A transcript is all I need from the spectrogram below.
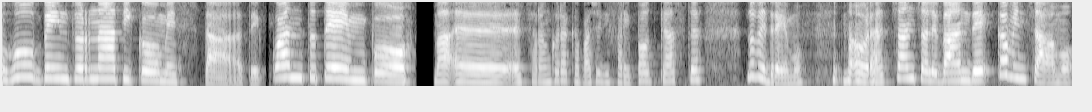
Oh, bentornati, come state? Quanto tempo! Ma eh, sarò ancora capace di fare i podcast? Lo vedremo. Ma ora, ciancia le bande, cominciamo!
